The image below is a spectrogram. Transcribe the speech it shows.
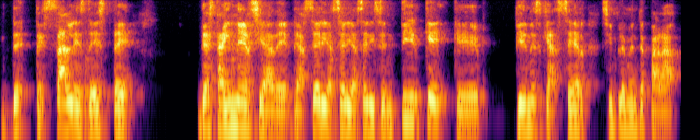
te sales de este de esta inercia de, hacer y hacer y hacer y sentir que, que tienes que hacer simplemente para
